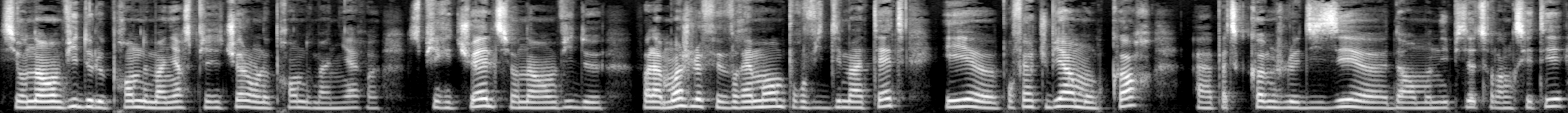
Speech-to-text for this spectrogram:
Si on a envie de le prendre de manière spirituelle, on le prend de manière spirituelle. Si on a envie de... Voilà, moi, je le fais vraiment pour vider ma tête et pour faire du bien à mon corps. parce que comme je le disais dans mon épisode sur l'anxiété,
